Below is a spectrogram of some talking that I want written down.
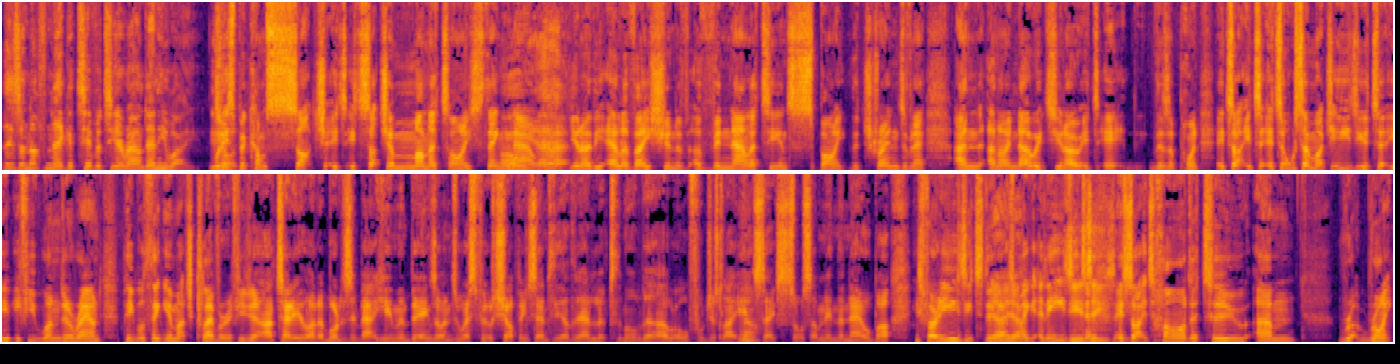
there's enough negativity around anyway. Well, It's it's become such it's it's such a monetized thing Oh, now. yeah. You know, the elevation of, of venality and spite, the trends of and and I know it's you know it, it there's a point. It's it's it's also much easier to if you wander around. People think you're much clever if you. Just, I'll tell you what. What is it about human beings? I went to Westfield Shopping Centre the other day. I looked at them all. They were awful, just like Yeah. insects. Saw someone in the nail bar. It's very easy to do Yeah, that. It's yeah. make it an easy. It's to- easy. It's like it's harder to. Um, r- write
